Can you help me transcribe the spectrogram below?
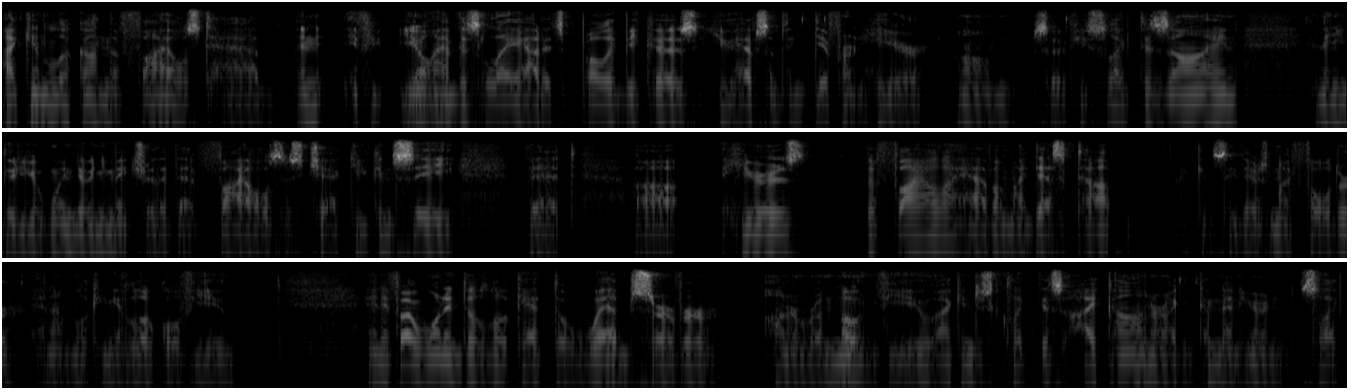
I can look on the Files tab. And if you, you don't have this layout, it's probably because you have something different here. Um, so if you select Design, and then you go to your window and you make sure that that Files is checked, you can see that uh, here is the file I have on my desktop. I can see there's my folder and I'm looking at local view. And if I wanted to look at the web server on a remote view, I can just click this icon or I can come down here and select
